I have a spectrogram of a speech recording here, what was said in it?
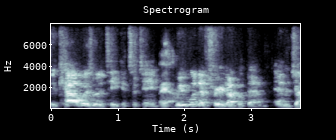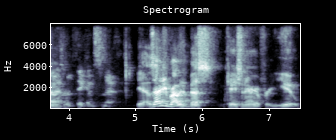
the Cowboys would have taken Surtain. Yeah. We wouldn't have traded up with them, and the Giants would have taken Smith. yeah, it was actually probably the best case scenario for you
